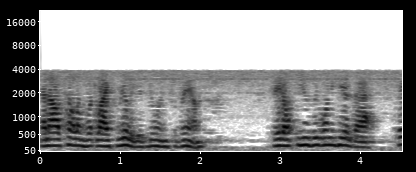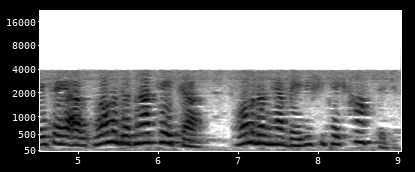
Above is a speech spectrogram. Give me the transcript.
and I'll tell them what life really is doing for them. They don't usually want to hear that. They say, uh, Wilma does not take, uh, Wilma doesn't have babies, she takes hostages.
